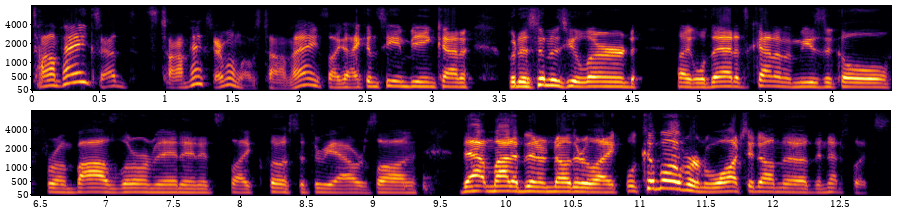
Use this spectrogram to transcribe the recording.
Tom Hanks, I- it's Tom Hanks. Everyone loves Tom Hanks. Like I can see him being kind of. But as soon as you learned, like, well, Dad, it's kind of a musical from Baz Luhrmann, and it's like close to three hours long. That might have been another like, well, come over and watch it on the the Netflix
